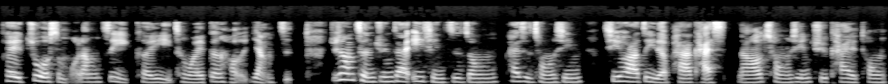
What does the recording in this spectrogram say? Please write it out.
可以做什么，让自己可以成为更好的样子。就像陈军在疫情之中开始重新计划自己的 podcast，然后重新去开通，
